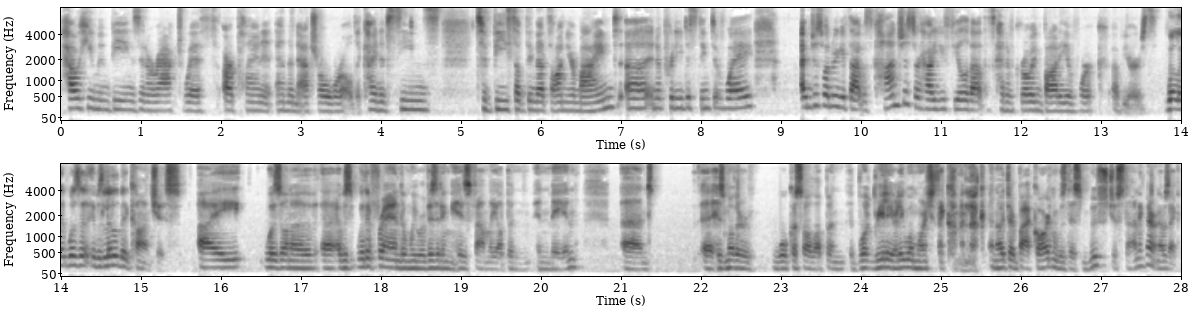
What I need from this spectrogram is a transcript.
how human beings interact with our planet and the natural world. It kind of seems to be something that's on your mind uh, in a pretty distinctive way. I'm just wondering if that was conscious or how you feel about this kind of growing body of work of yours. Well, it was a, it was a little bit conscious. I was on a uh, I was with a friend and we were visiting his family up in in Maine, and uh, his mother woke us all up and really early one morning. She's like come and look. And out their back garden was this moose just standing there. And I was like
